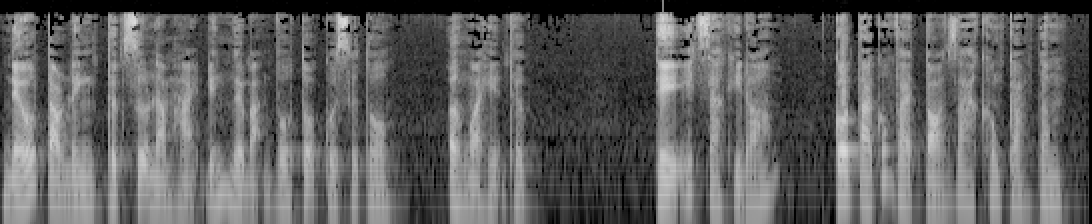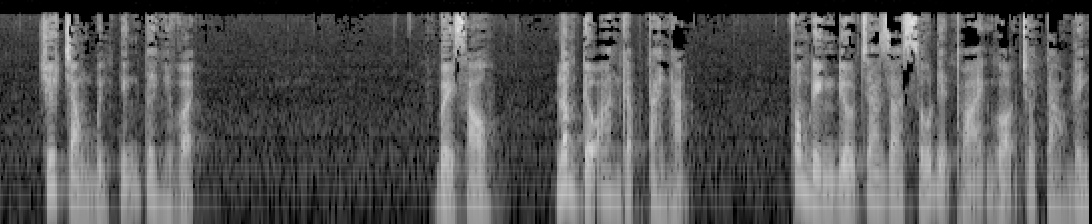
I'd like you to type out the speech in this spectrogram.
Nếu Tào Linh thực sự làm hại đến người bạn vô tội của Sư Tô, ở ngoài hiện thực, thì ít ra khi đó, cô ta cũng phải tỏ ra không cam tâm, chứ chẳng bình tĩnh tới như vậy. Về sau, Lâm Tiểu An gặp tai nạn. Phong Đình điều tra ra số điện thoại gọi cho Tào Linh.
